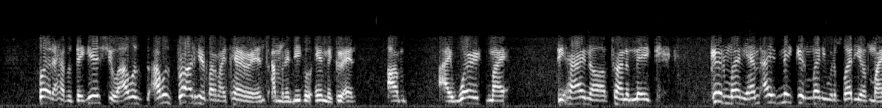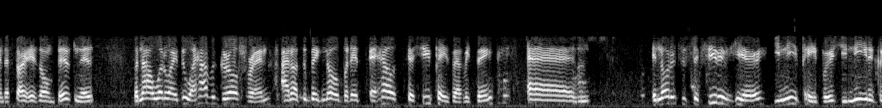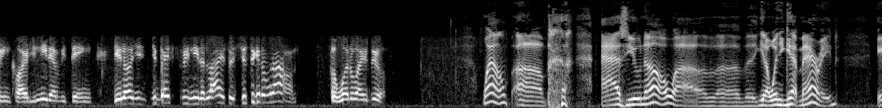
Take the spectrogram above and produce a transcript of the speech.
But I have a big issue. I was I was brought here by my parents. I'm an illegal immigrant. Um, I work my behind off trying to make good money. I, I make good money with a buddy of mine that started his own business. But now what do I do? I have a girlfriend. I know it's a big no, but it, it helps because she pays everything. And in order to succeed in here, you need papers, you need a green card, you need everything. You know, you, you basically need a license just to get around. So what do I do? Well, uh, as you know, uh, uh, you know, when you get married,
